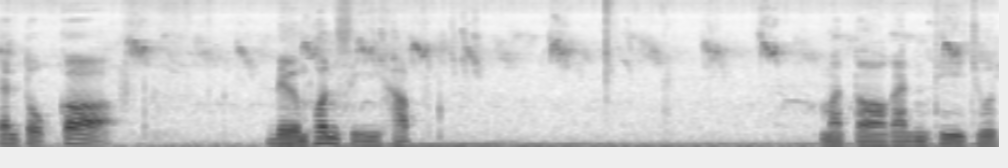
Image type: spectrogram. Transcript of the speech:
กันตกก็เดิมพ่นสีครับ มาต่อกันที่ชุด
